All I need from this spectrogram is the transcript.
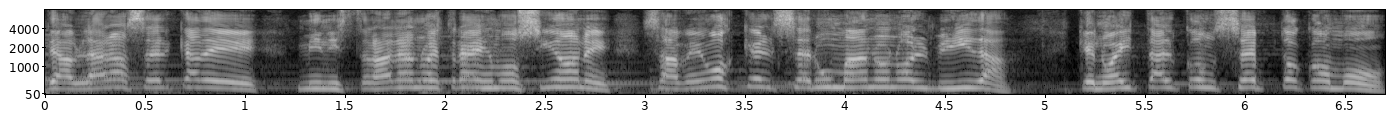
de hablar acerca de ministrar a nuestras emociones, sabemos que el ser humano no olvida que no hay tal concepto como,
